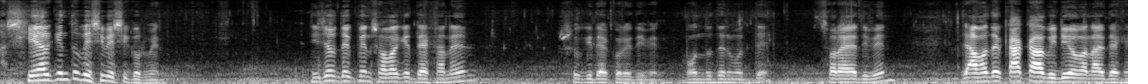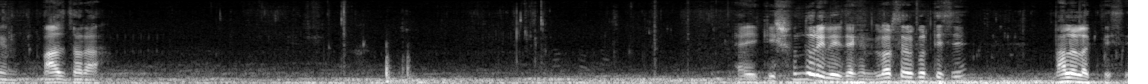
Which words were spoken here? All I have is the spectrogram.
আর শেয়ার কিন্তু বেশি বেশি করবেন। নিজেও দেখবেন সবাইকে দেখানোর সুবিধা করে দিবেন, বন্ধুদের মধ্যে ছড়াইয়া দিবেন। যে আমাদের কাকা ভিডিও বানায় দেখেন, মাছ ধরা। এই কি সুন্দর ইলিশ দেখেন, লড়চড় করতেছে, ভালো লাগতেছে।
